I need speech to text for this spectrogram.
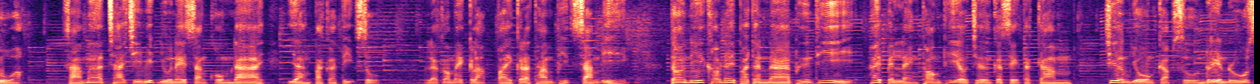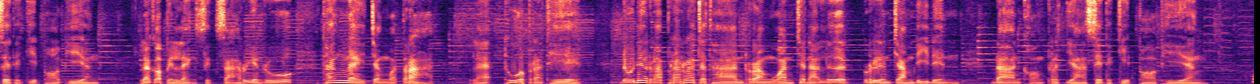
บวก สามารถใช้ชีวิตอยู่ในสังคมได้อย่างปกติสุข แล้วก็ไม่กลับไปกระทำผิดซ้ำอีก ตอนนี้เขาได้พัฒนาพื้นที่ให้เป็นแหล่งท่องเที่ยวเชิงเกษตรกรรม เชื่อมโยงกับศูนย์เรียนรู้เศรษฐกิจพอเพียง แล้วก็เป็นแหล่งศึกษาเรียนรู้ทั้งในจังหวัดตราด และทั่วประเทศ โดยได้รับพระราชทานรางวัลชนะเลิศเรือนจำดีเด่น ด้านของปรัชญาเศรษฐกิจพอเพียงโห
